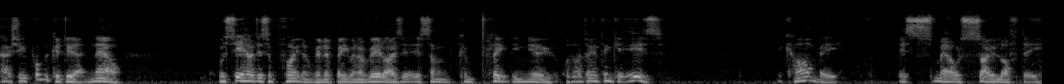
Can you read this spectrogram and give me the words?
Actually, probably could do that now. We'll see how disappointed I'm going to be when I realise it is something completely new. Although I don't think it is. It can't be. It smells so lofty.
